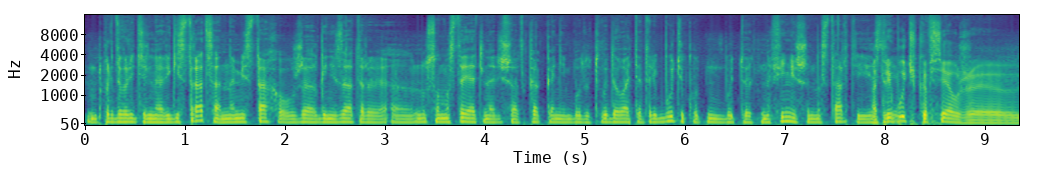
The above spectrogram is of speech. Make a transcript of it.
Угу. Предварительная регистрация. На местах уже организаторы э, ну, самостоятельно решат, как они будут выдавать атрибутику, ну, будь то это на финише, на старте. Если... Атрибутика вся уже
